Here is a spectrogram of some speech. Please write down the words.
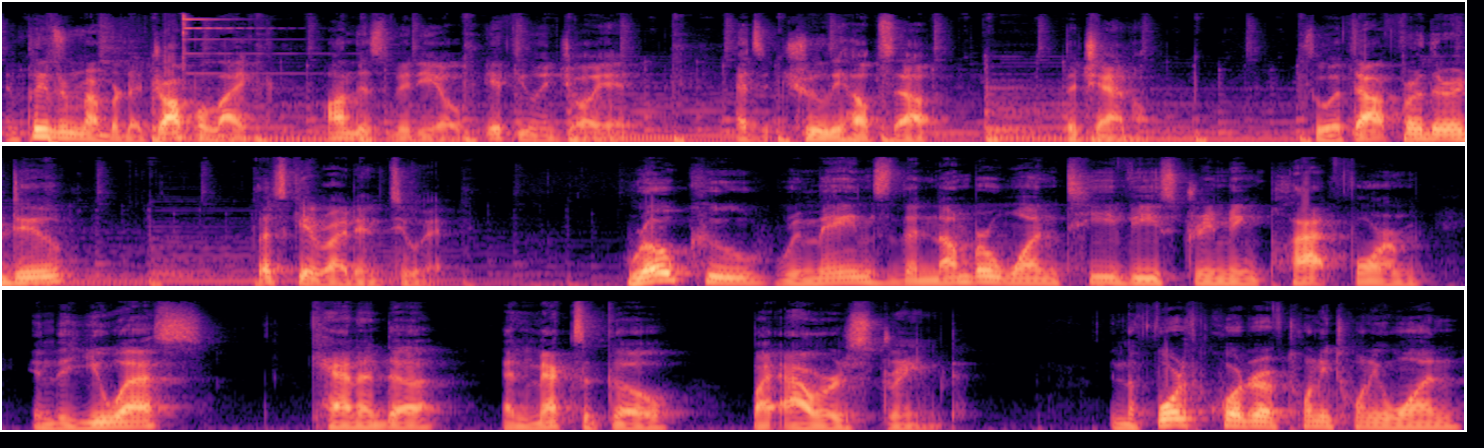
And please remember to drop a like on this video if you enjoy it, as it truly helps out the channel. So without further ado, let's get right into it. Roku remains the number one TV streaming platform in the US, Canada, and Mexico by hours streamed. In the fourth quarter of 2021,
